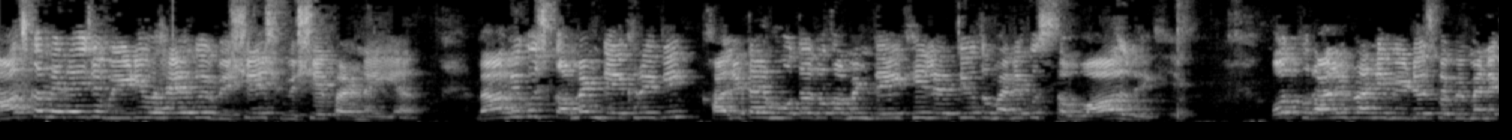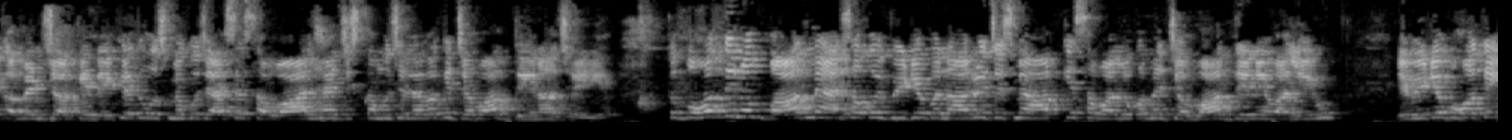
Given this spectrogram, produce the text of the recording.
आज का मेरा ये जो वीडियो है, कोई विशेष विषय पर नहीं है। मैं अभी कुछ कमेंट देख रही थी, खाली टाइम होता है तो कमेंट देख ही लेती हूँ तो मैंने कुछ सवाल देखे। बहुत पुरानी पुरानी वीडियोस पे भी मैंने कमेंट जाके देखे तो उसमें कुछ ऐसे सवाल हैं जिसका मुझे लगा कि जवाब देना चाहिए। तो बहुत दिनों बाद मैं ऐसा कोई वीडियो बना रही हूँ जिसमें आपके सवालों का मैं जवाब देने वाली हूँ। ये वीडियो बहुत ही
